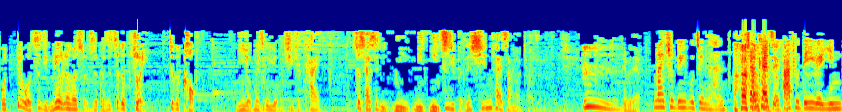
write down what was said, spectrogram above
我对我自己没有任何损失，可是这个嘴这个口，你有没有这个勇气去开？这才是你你你你自己本身心态上要调整的嗯，对不对？迈出第一步最难，张开嘴发出第一个音，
